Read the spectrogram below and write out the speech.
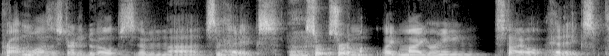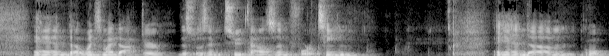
Problem was, I started to develop some uh, some headaches, sort sort of like migraine style headaches, and uh, went to my doctor. This was in 2014 and um, well,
